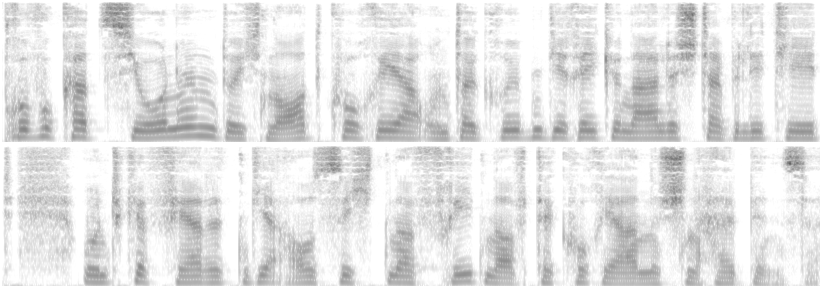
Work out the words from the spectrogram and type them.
Provokationen durch Nordkorea untergrüben die regionale Stabilität und gefährdeten die Aussichten auf Frieden auf der koreanischen Halbinsel.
